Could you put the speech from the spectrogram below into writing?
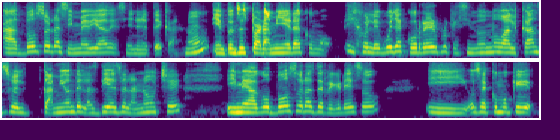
a dos horas y media de Cineteca, ¿no? Y entonces para mí era como, híjole, voy a correr porque si no, no alcanzo el camión de las 10 de la noche y me hago dos horas de regreso. Y, o sea, como que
